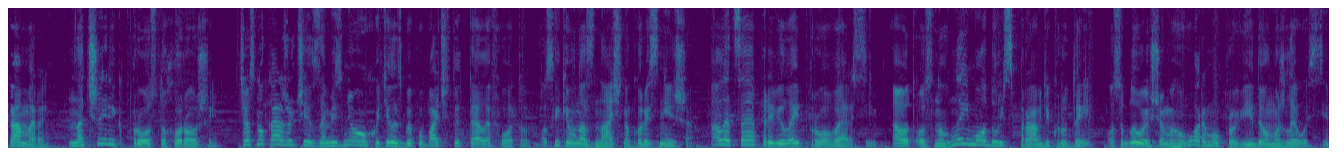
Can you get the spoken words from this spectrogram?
Камери. На чирік просто хороший. Чесно кажучи, замість нього хотілося б побачити телефото, оскільки вона значно корисніша. Але це привілей Pro версії. А от основний модуль справді крутий, особливо якщо ми говоримо про відеоможливості,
